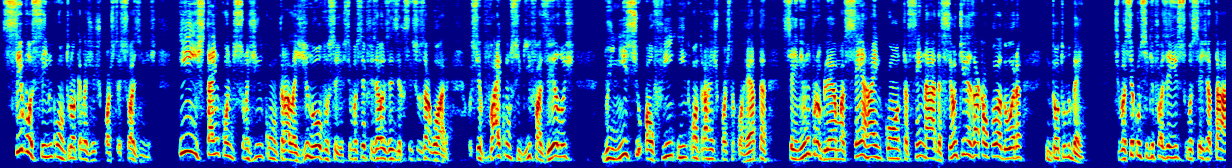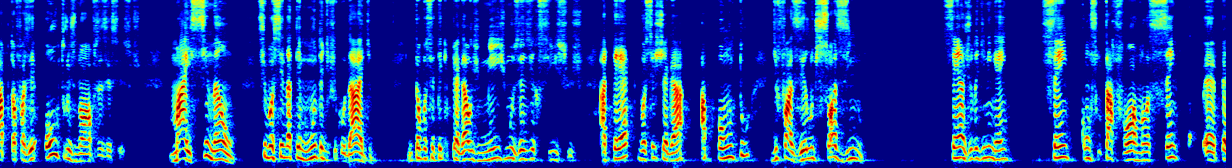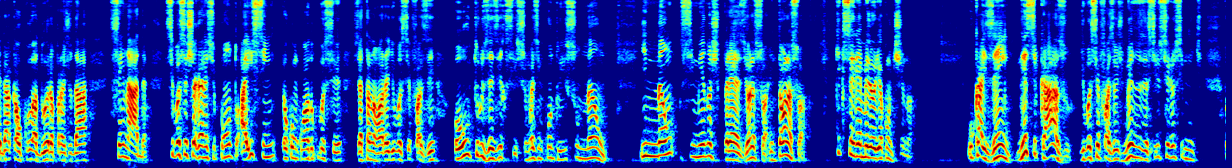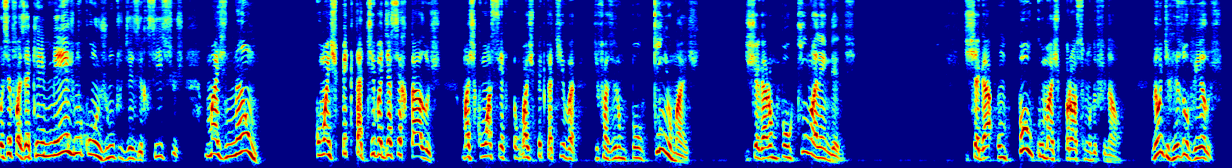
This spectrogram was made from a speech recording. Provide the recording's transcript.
Se você encontrou aquelas respostas sozinhas e está em condições de encontrá-las de novo, ou seja, se você fizer os exercícios agora, você vai conseguir fazê-los do início ao fim e encontrar a resposta correta sem nenhum problema, sem errar em conta, sem nada, sem utilizar a calculadora, então tudo bem. Se você conseguir fazer isso, você já está apto a fazer outros novos exercícios. Mas se não, se você ainda tem muita dificuldade, então você tem que pegar os mesmos exercícios até você chegar a ponto de fazê-los sozinho, sem ajuda de ninguém, sem consultar fórmulas, sem é, pegar a calculadora para ajudar sem nada. Se você chegar nesse ponto, aí sim eu concordo com você. Já está na hora de você fazer outros exercícios. Mas enquanto isso, não. E não se menospreze. Olha só. Então, olha só. O que, que seria melhoria contínua? O Kaizen, nesse caso, de você fazer os mesmos exercícios, seria o seguinte: você fazer aquele mesmo conjunto de exercícios, mas não com a expectativa de acertá-los, mas com a, com a expectativa de fazer um pouquinho mais, de chegar um pouquinho além deles de chegar um pouco mais próximo do final, não de resolvê-los.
